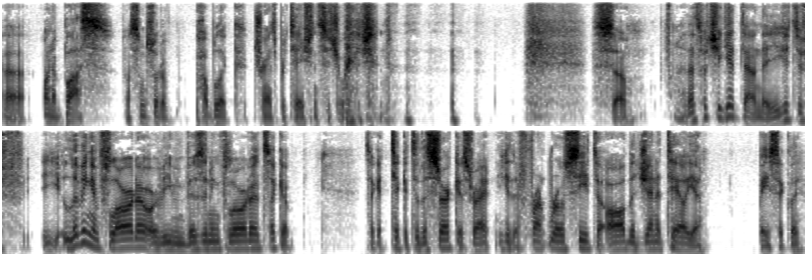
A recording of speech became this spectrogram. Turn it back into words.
uh, on a bus or some sort of public transportation situation. so uh, that's what you get down there. You get to f- living in Florida or even visiting Florida. It's like a it's like a ticket to the circus, right? You get the front row seat to all the genitalia, basically.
